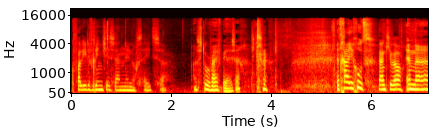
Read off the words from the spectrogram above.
valide vriendjes en nu nog steeds. eh. Een stoer wijf ben jij, zeg. het gaat je goed. Dankjewel. En eh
